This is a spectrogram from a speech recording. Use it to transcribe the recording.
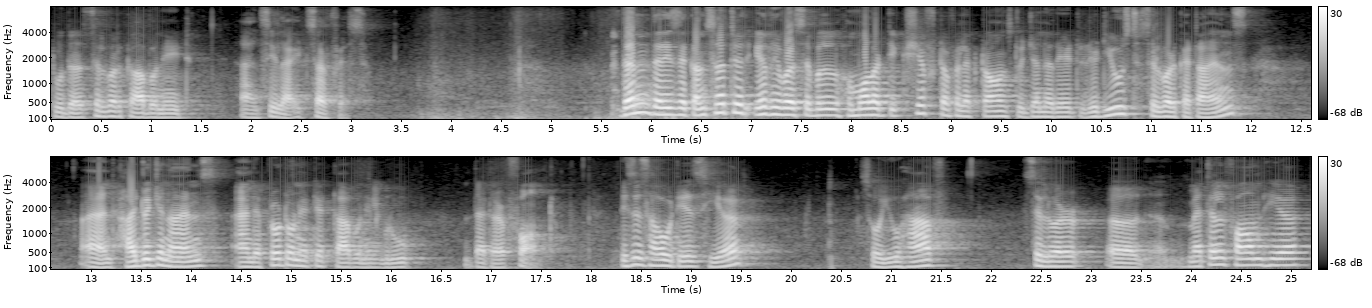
to the silver carbonate and Celite surface. Then there is a concerted irreversible homolytic shift of electrons to generate reduced silver cations and hydrogen ions and a protonated carbonyl group that are formed. This is how it is here. So, you have silver uh, metal formed here,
